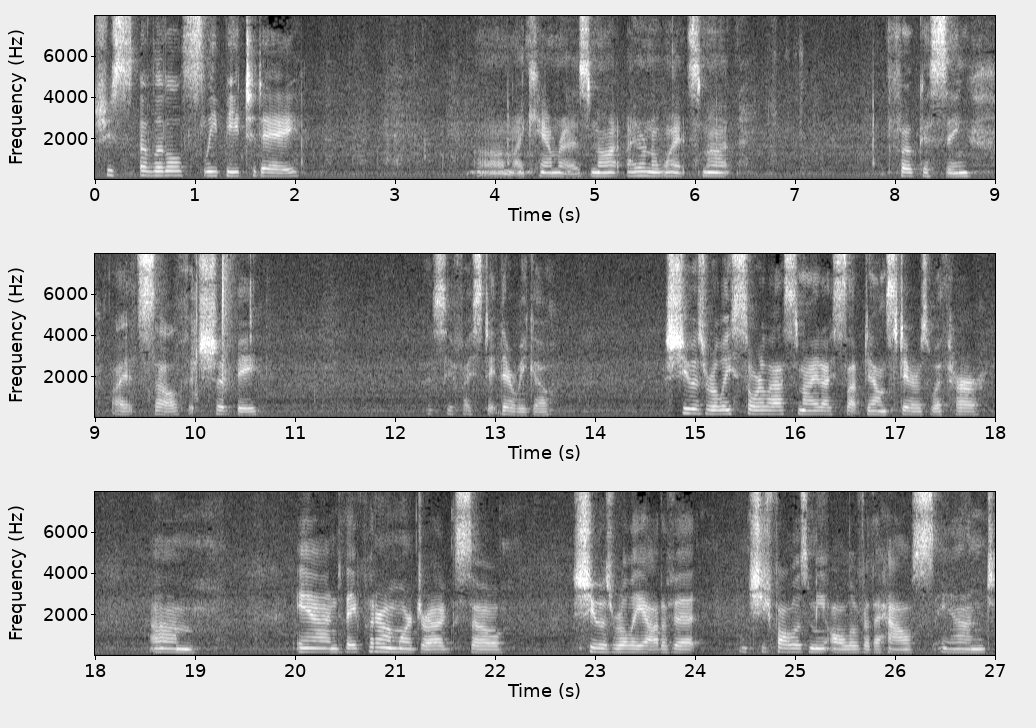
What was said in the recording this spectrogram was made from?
she's a little sleepy today. Oh, my camera is not I don't know why it's not focusing by itself. It should be. Let's see if I stay. There we go. She was really sore last night. I slept downstairs with her. Um, and they put her on more drugs, so she was really out of it. And she follows me all over the house, and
